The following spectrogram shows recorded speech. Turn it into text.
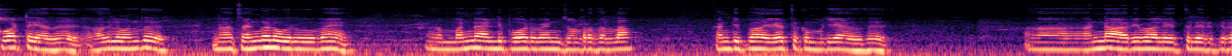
கோட்டை அது. அதில் வந்து நான் செங்கல் உருவேன் மண்ணை அள்ளி போடுவேன்னு சொல்கிறதெல்லாம் கண்டிப்பாக ஏற்றுக்க முடியாதது. அண்ணா அறிவாலயத்தில் இருக்கிற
